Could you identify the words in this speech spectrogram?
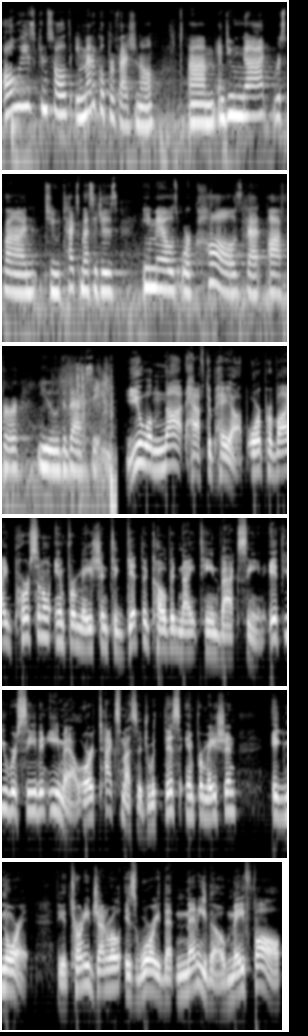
always consult a medical professional um, and do not respond to text messages emails, or calls that offer you the vaccine. You will not have to pay up or provide personal information to get the COVID 19 vaccine. If you receive an email or a text message with this information, ignore it. The Attorney General is worried that many, though, may fall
